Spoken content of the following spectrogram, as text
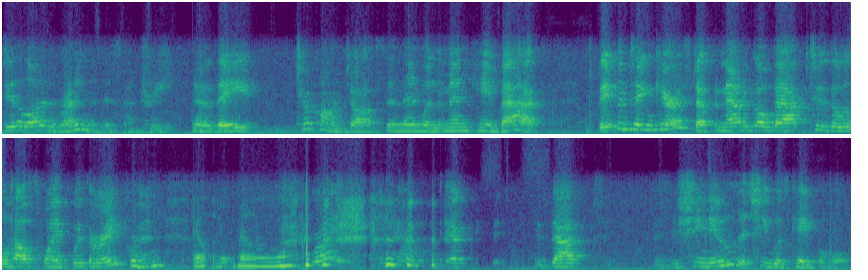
did a lot of the running of this country. You know, they took on jobs and then when the men came back, they've been taking care of stuff and now to go back to the little housewife with her apron. Don't know. right. You know, that she knew that she was capable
